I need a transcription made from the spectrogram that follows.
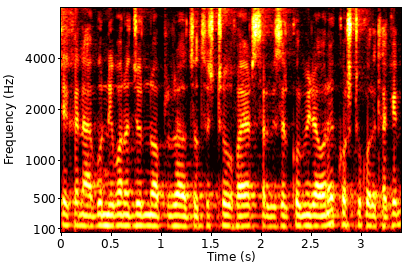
সেখানে আগুন নিবানোর জন্য আপনারা যথেষ্ট ফায়ার সার্ভিসের কর্মীরা অনেক কষ্ট করে থাকেন।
